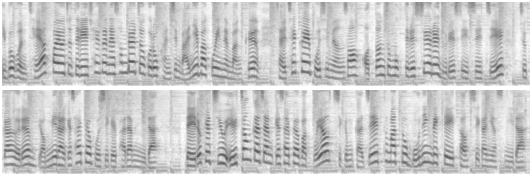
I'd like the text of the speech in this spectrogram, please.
이 부분 제약바이오주들이 최근에 선별적으로 관심 많이 받고 있는 만큼 잘 체크해 보시면서 어떤 종목들이 수혜를 누릴 수 있을지 주가 흐름 면밀하게 살펴보시길 바랍니다. 네, 이렇게 주요 일정까지 함께 살펴봤고요. 지금까지 토마토 모닝 빅데이터 시간이었습니다.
